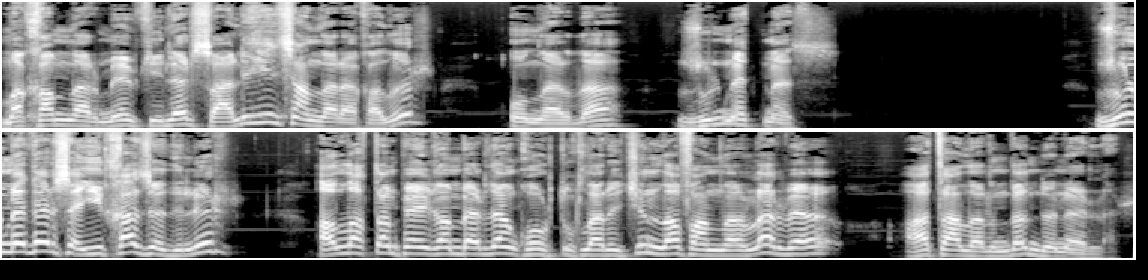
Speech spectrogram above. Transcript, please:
Makamlar, mevkiler salih insanlara kalır. Onlar da zulmetmez. Zulmederse ikaz edilir. Allah'tan peygamberden korktukları için laf anlarlar ve hatalarından dönerler.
